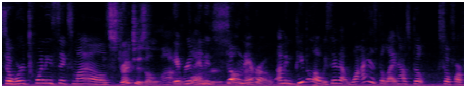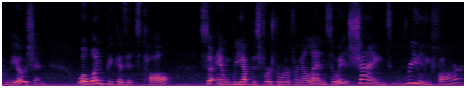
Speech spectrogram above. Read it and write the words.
So we're 26 miles. It stretches a lot. It really and it's so narrow. I mean, people always say that. Why is the lighthouse built so far from the ocean? Well, one because it's tall, so and we have this first order Fresnel lens, so it shines really far.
